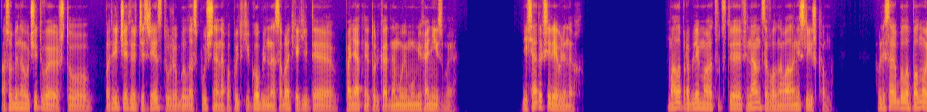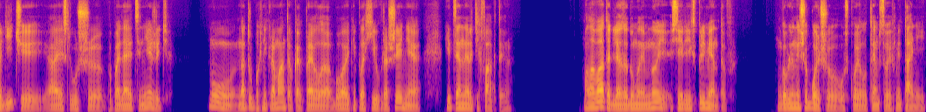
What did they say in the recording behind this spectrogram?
Особенно учитывая, что по три четверти средств уже было спущено на попытки гоблина собрать какие-то понятные только одному ему механизмы. Десяток серебряных. Мало проблема отсутствия финансов волновала не слишком. В лесах было полно дичи, а если уж э, попадается нежить... Ну, на трупах некромантов, как правило, бывают неплохие украшения и ценные артефакты. Маловато для задуманной мной серии экспериментов. Гоблин еще больше ускорил темп своих метаний.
